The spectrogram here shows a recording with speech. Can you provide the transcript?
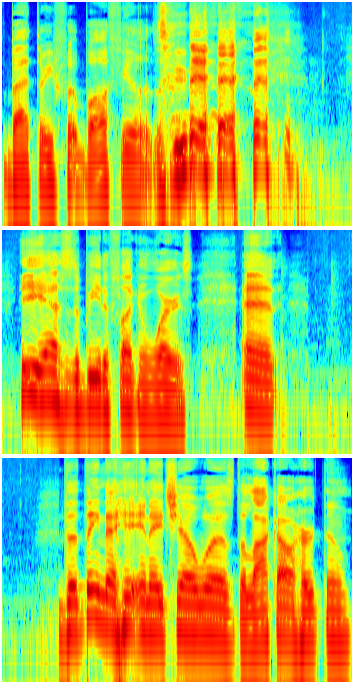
by three football fields. he has to be the fucking worst. And the thing that hit NHL was the lockout hurt them.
